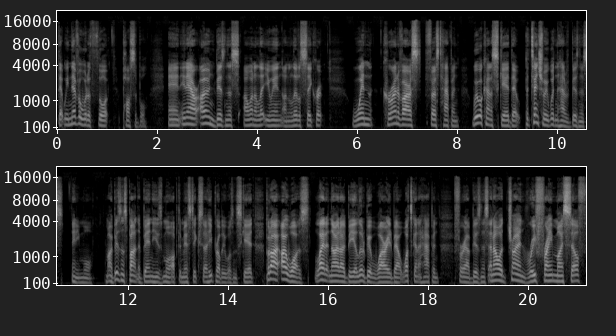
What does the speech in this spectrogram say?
that we never would have thought possible. And in our own business, I want to let you in on a little secret. When coronavirus first happened, we were kind of scared that potentially we wouldn't have a business anymore. My business partner, Ben, he's more optimistic, so he probably wasn't scared. But I, I was. Late at night, I'd be a little bit worried about what's going to happen for our business. And I would try and reframe myself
